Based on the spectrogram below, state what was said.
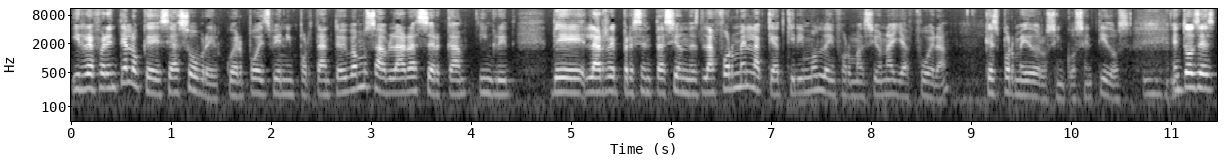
Y referente a lo que decía sobre el cuerpo, es bien importante. Hoy vamos a hablar acerca, Ingrid, de las representaciones, la forma en la que adquirimos la información allá afuera, que es por medio de los cinco sentidos. Uh -huh. Entonces,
